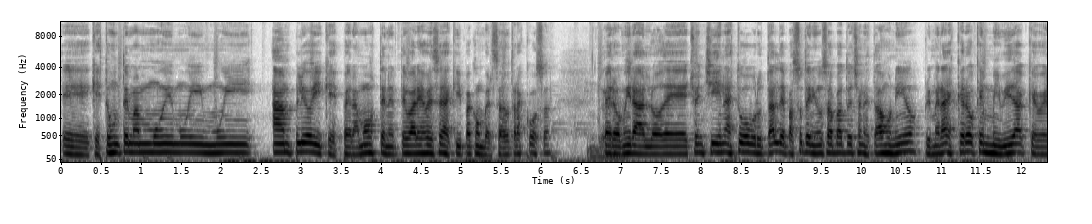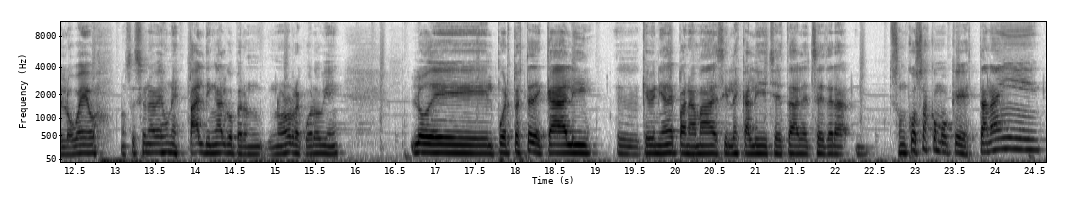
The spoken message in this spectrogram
eh, que esto es un tema muy, muy, muy amplio y que esperamos tenerte varias veces aquí para conversar de otras cosas. Pero mira, lo de hecho en China estuvo brutal. De paso tenía un zapato hecho en Estados Unidos. Primera vez creo que en mi vida que lo veo. No sé si una vez un Spalding algo, pero no lo recuerdo bien. Lo del puerto este de Cali, eh, que venía de Panamá a decirles caliche, tal, etcétera. Son cosas como que están ahí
